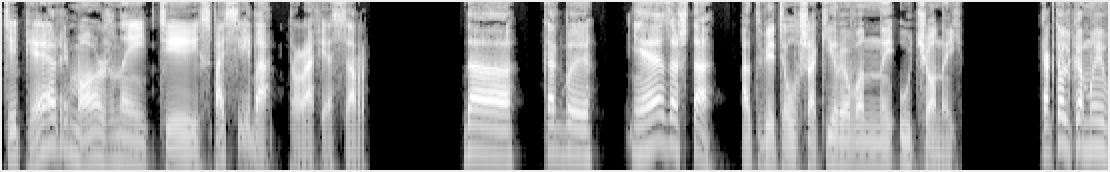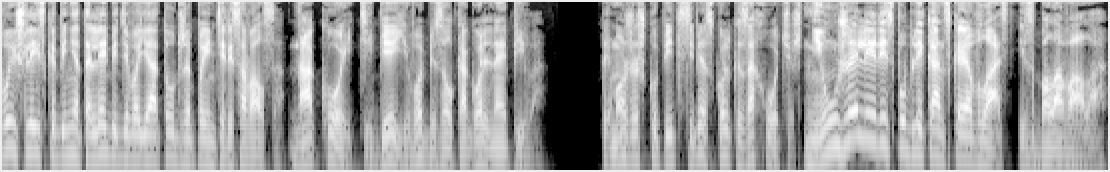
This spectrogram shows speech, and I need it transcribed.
«Теперь можно идти. Спасибо, профессор». «Да, как бы не за что», — ответил шокированный ученый. Как только мы вышли из кабинета Лебедева, я тут же поинтересовался. «На кой тебе его безалкогольное пиво? Ты можешь купить себе сколько захочешь. Неужели республиканская власть избаловала?»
